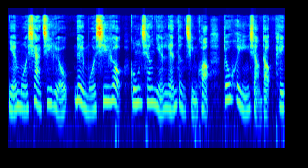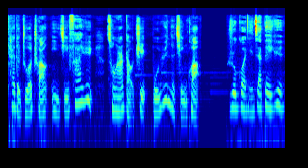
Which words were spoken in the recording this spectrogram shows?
黏膜下肌瘤、内膜息肉、宫腔粘连等情况，都会影响到胚胎的着床以及发育，从而导致不孕的情况。如果您在备孕、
